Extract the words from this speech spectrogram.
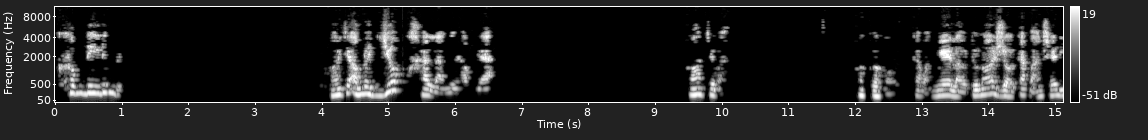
Không đi đứng được. Hỏi cho ông đó dốt hay là người học giả? Có chứ bạn. Có cơ hội. Các bạn nghe lời tôi nói rồi các bạn sẽ đi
